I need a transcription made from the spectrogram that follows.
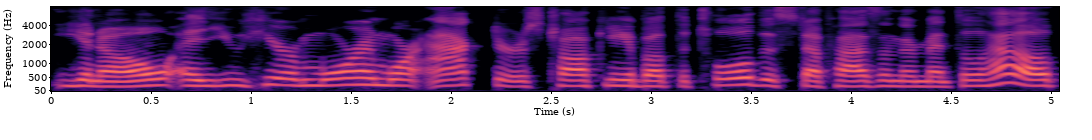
you know, and you hear more and more actors talking about the toll this stuff has on their mental health.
